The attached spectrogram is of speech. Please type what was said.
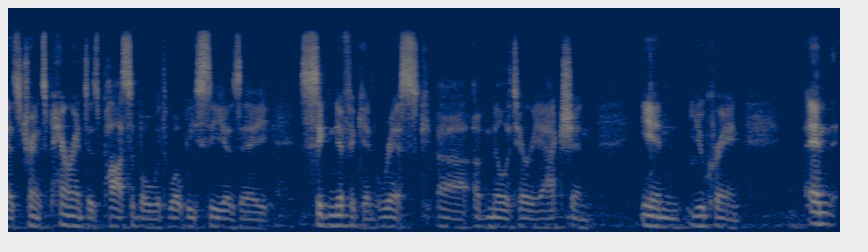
as transparent as possible with what we see as a significant risk uh, of military action in Ukraine. And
